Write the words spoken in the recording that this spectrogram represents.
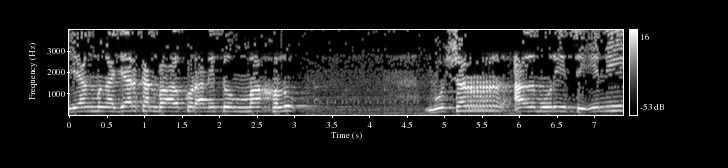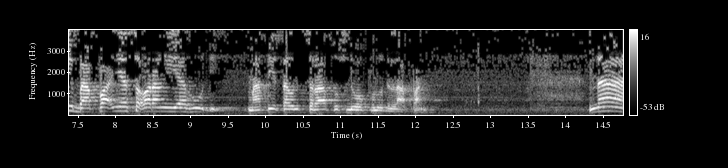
Yang mengajarkan bahwa Al-Quran itu makhluk. Bushr Al-Murisi ini bapaknya seorang Yahudi. Mati tahun 128 Nah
